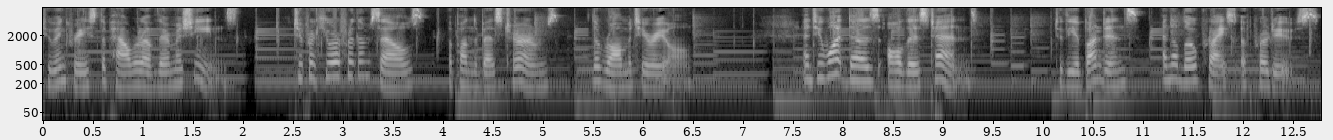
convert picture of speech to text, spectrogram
to increase the power of their machines, to procure for themselves, upon the best terms, the raw material. And to what does all this tend? To the abundance and the low price of produce.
